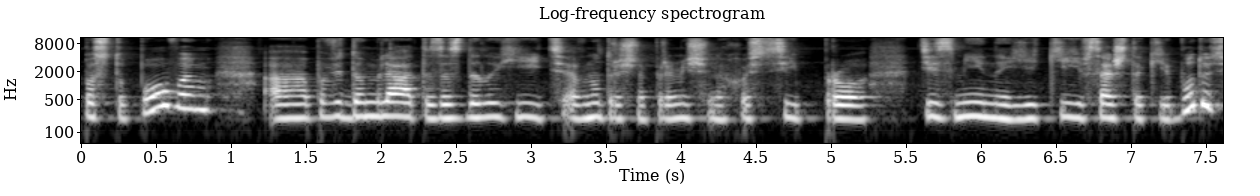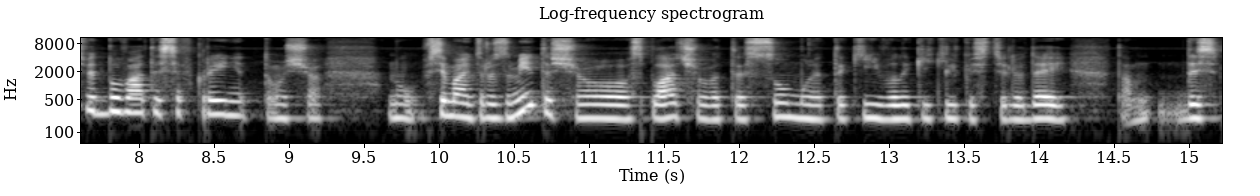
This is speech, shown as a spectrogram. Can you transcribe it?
поступовим, повідомляти заздалегідь внутрішньопереміщених осіб про ті зміни, які все ж таки будуть відбуватися в країні, тому що ну, всі мають розуміти, що сплачувати суми такій великій кількості людей там десь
